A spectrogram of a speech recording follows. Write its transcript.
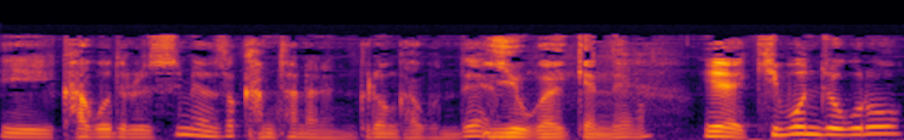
이 가구들을 쓰면서 감탄하는 그런 가구인데 이유가 있겠네요. 예 기본적으로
